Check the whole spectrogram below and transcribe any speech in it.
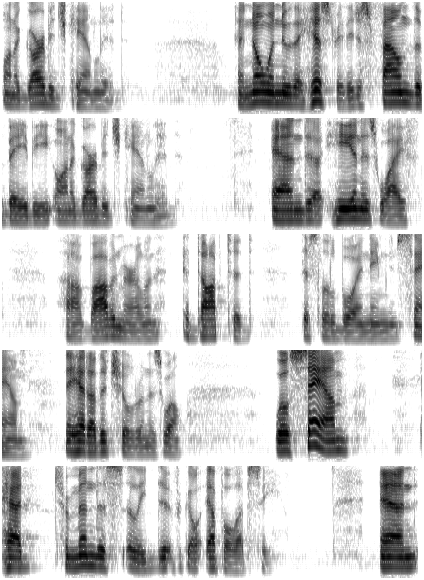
on a garbage can lid. And no one knew the history. They just found the baby on a garbage can lid. And uh, he and his wife, uh, Bob and Marilyn, adopted this little boy and named him Sam. They had other children as well. Well, Sam had tremendously difficult epilepsy. And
